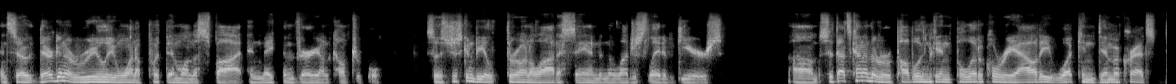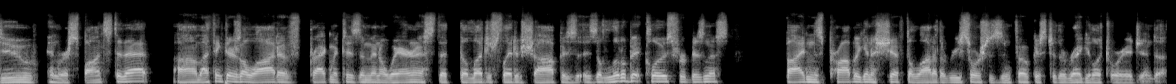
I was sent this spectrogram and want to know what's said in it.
And so they're going to really want to put them on the spot and make them very uncomfortable. So it's just going to be throwing a lot of sand in the legislative gears. Um, so that's kind of the Republican political reality. What can Democrats do in response to that? Um, I think there's a lot of pragmatism and awareness that the legislative shop is, is a little bit closed for business. Biden's probably going to shift a lot of the resources and focus to the regulatory agenda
